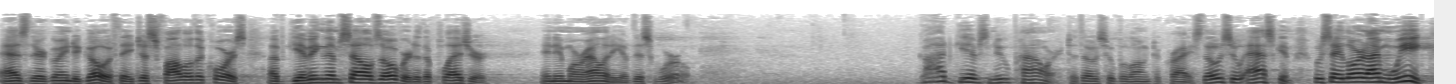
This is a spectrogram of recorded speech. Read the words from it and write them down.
as they're going to go, if they just follow the course of giving themselves over to the pleasure and immorality of this world. God gives new power to those who belong to Christ, those who ask Him, who say, Lord, I'm weak.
